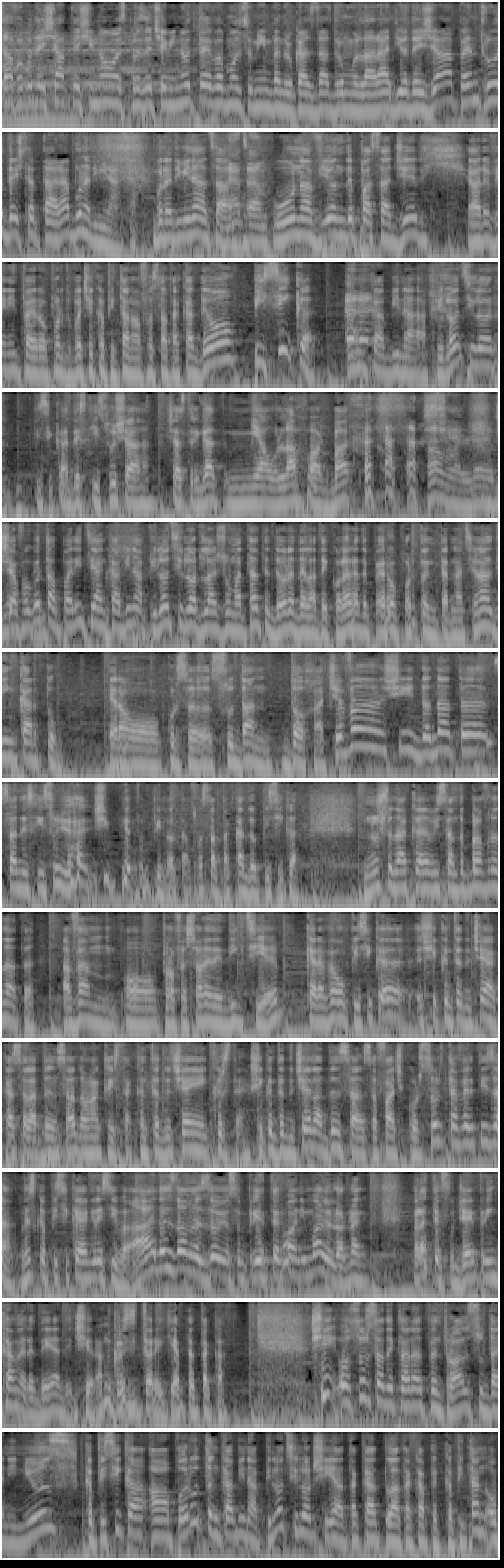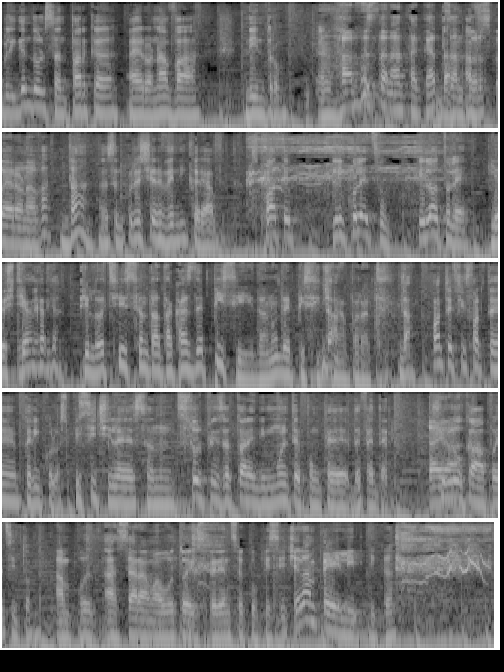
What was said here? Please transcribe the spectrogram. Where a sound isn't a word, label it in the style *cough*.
S-a făcut de 7 și 19 minute Vă mulțumim pentru că ați dat drumul la radio deja Pentru deșteptarea Bună dimineața Bună dimineața! Neața. Un avion de pasageri a revenit pe aeroport după ce capitanul a fost atacat de o pisică în cabina piloților. Pisica a deschis ușa și a strigat Miaulahu Akbar *laughs* și a făcut apariția în cabina piloților la jumătate de oră de la decolarea de pe aeroportul internațional din Khartoum. Era o cursă Sudan-Doha ceva și deodată s-a deschis ușa *laughs* și bietul pilot a fost atacat de o pisică. Nu știu dacă vi s-a întâmplat vreodată. Aveam o profesoară de dicție care avea o pisică și când te duceai acasă la dânsa, doamna Crista, când te duceai cârstea și când te duceai la dânsa să faci cursuri, te avertiza. Vezi că pisica e agresivă. Haideți, doamnă zău, eu sunt prietenul animalelor. Noi- Frate, fugeai prin camere de ea, deci era îngrozitoare, chiar te ataca. Și o sursă a declarat pentru Al Sudani News că pisica a apărut în cabina piloților și i-a atacat, l-a atacat pe capitan, obligându-l să întoarcă aeronava din drum. În halul ăsta l-a atacat, Da, s-a întors a- cu aeronava? Da, sunt curios ce revendicări a avut. Poate pliculețul, pilotule. Eu știam că Imediat. piloții sunt atacați de pisii Dar nu de pisici Da. neapărat Da, poate fi foarte periculos. Pisicile sunt surprinzătoare din multe puncte de vedere. Da, și eu- Luca a pățit-o Am put, aseară am avut o experiență cu pisici. Eram pe eliptică,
